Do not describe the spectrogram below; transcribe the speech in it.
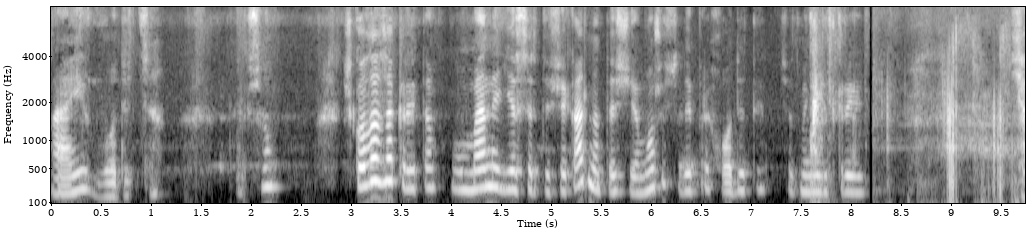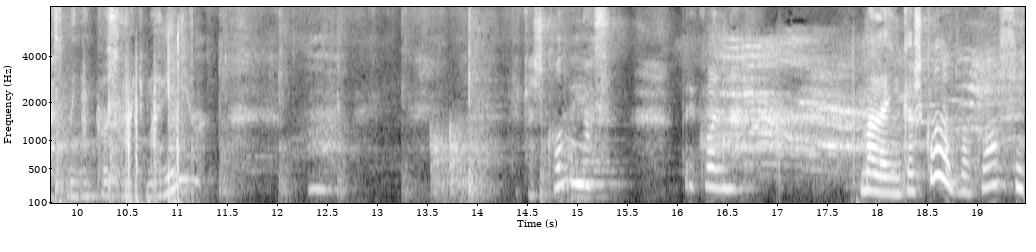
а і вводиться. Так що школа закрита. У мене є сертифікат на те, що я можу сюди приходити. Зараз мені відкриють. Зараз мені позвуть Марію. Така школа у нас прикольна. Маленька школа, два класи.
